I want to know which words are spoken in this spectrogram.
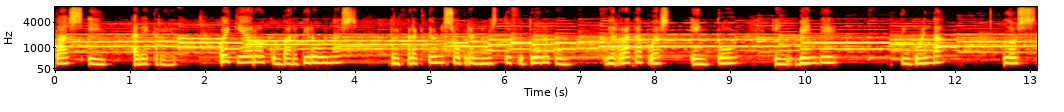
paz y alegría. Hoy quiero compartir unas reflexiones sobre nuestro futuro con mirada pues en todo en 2050 los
